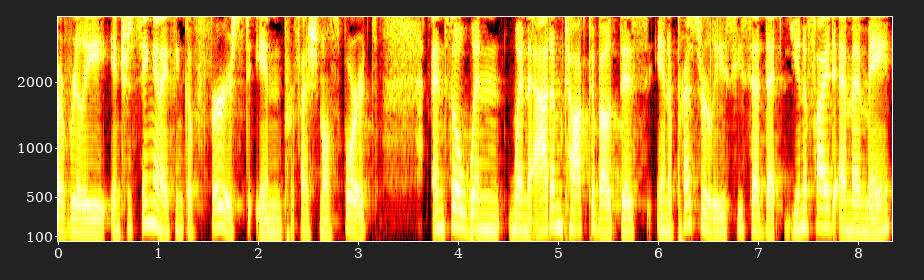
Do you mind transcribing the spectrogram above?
a really interesting and I think a first in professional sports. And so when when Adam talked about this in a press release, he said that Unified MMA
